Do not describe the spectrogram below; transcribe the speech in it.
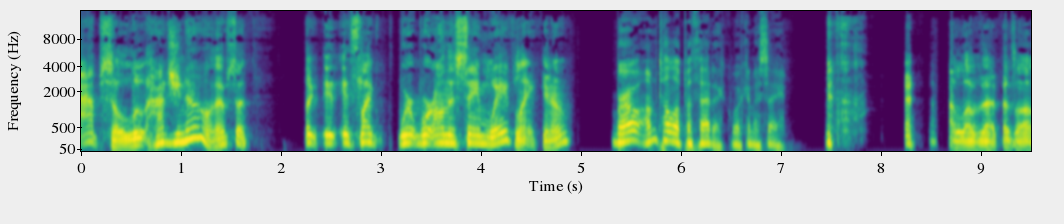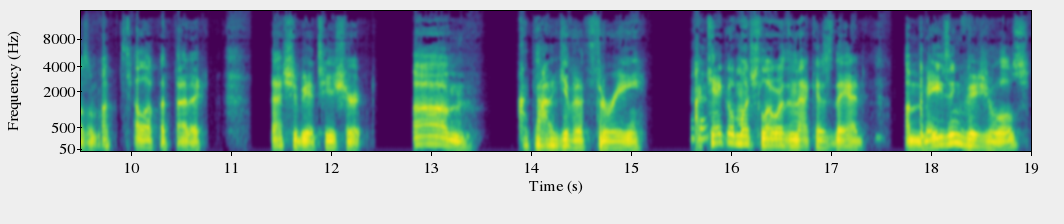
Absolute. How'd you know? That was a, like it, it's like we're we're on the same wavelength. You know. Bro, I'm telepathetic. What can I say? I love that. That's awesome. I'm telepathetic. That should be a T-shirt. Um, I gotta give it a three. I can't go much lower than that because they had amazing visuals.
